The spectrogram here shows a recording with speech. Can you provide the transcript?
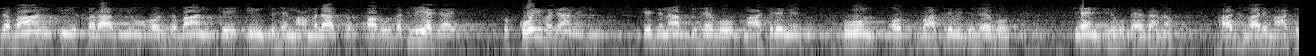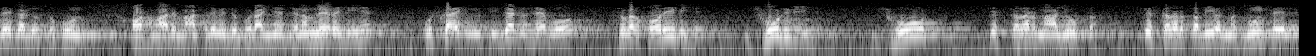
زبان کی خرابیوں اور زبان کے ان جو ہے معاملات پر قابو رکھ لیا جائے، تو کوئی وجہ نہیں کہ جناب جو ہے وہ معاشرے میں سکون اور معاشرے میں جو ہے وہ چین جو ہے وہ پیدا نہ ہو۔ آج ہمارے معاشرے کا جو سکون اور ہمارے معاشرے میں جو برائیاں جنم لے رہی ہیں، اس کا ایک نتیجہ جو ہے وہ چگل خوری بھی ہے، جھوٹ بھی ہے۔ جھوٹ کس قدر معیوب کا؟ کس قدر کبھی اور مضمون فیل ہے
